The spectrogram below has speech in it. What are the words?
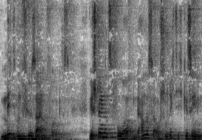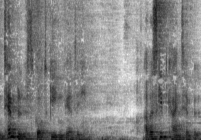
mit und für sein Volk ist. Wir stellen uns vor, und wir haben das ja auch schon richtig gesehen, im Tempel ist Gott gegenwärtig. Aber es gibt keinen Tempel.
